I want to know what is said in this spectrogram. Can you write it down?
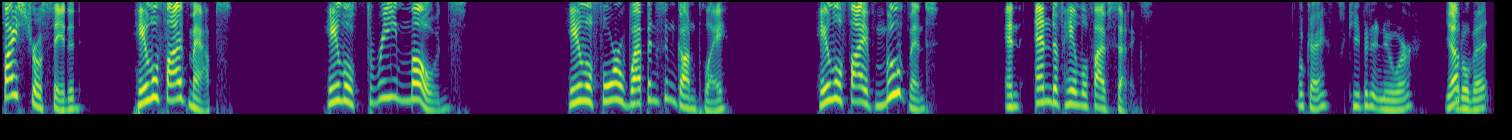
Feistro stated Halo 5 maps, Halo 3 modes, Halo 4 weapons and gunplay, Halo 5 movement, and end of Halo 5 settings. Okay, so keeping it newer a Yep. little bit.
